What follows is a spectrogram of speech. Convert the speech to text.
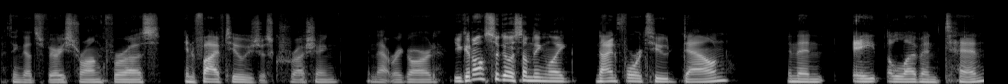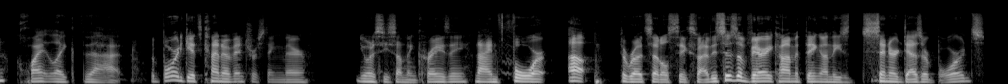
I think that's very strong for us. And 5-2 is just crushing in that regard. You can also go something like 942 down and then 8 11 10 quite like that. The board gets kind of interesting there. You want to see something crazy? 9 4 up to road settle 6 5 this is a very common thing on these center desert boards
